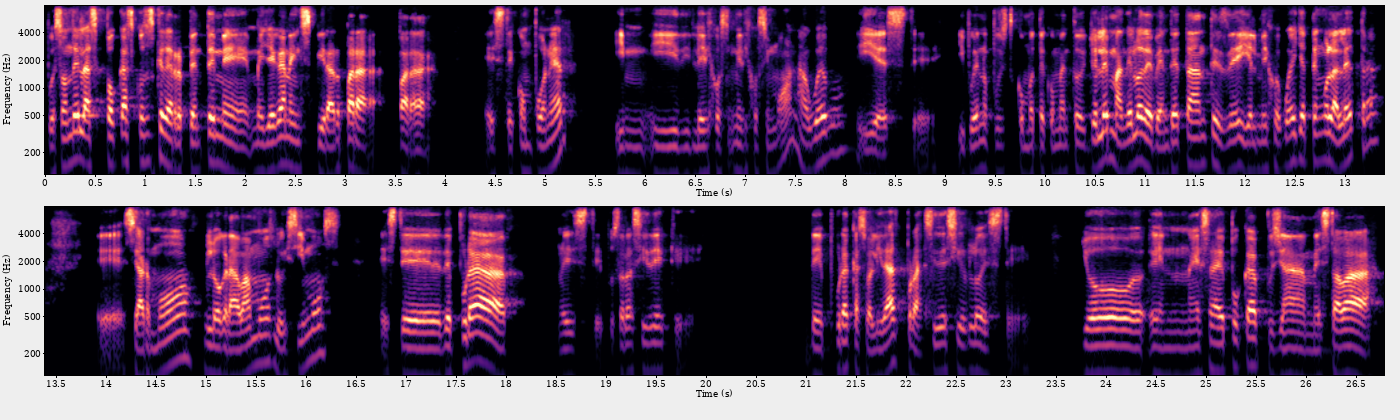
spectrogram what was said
pues son de las pocas cosas que de repente me, llegan a inspirar para, para este, componer. Y, le dijo, me dijo Simón, a huevo. Y este, y bueno, pues como te comento, yo le mandé lo de Vendetta antes de, y él me dijo, güey, ya tengo la letra. Eh, se armó, lo grabamos, lo hicimos. Este, de pura, este, pues ahora sí de que de pura casualidad, por así decirlo, este, yo en esa época pues ya me estaba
